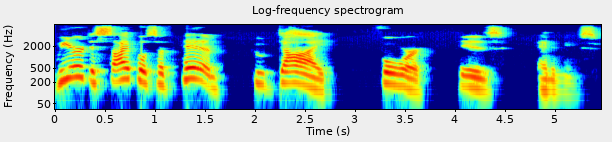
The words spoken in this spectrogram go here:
we are disciples of Him who died for His enemies.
